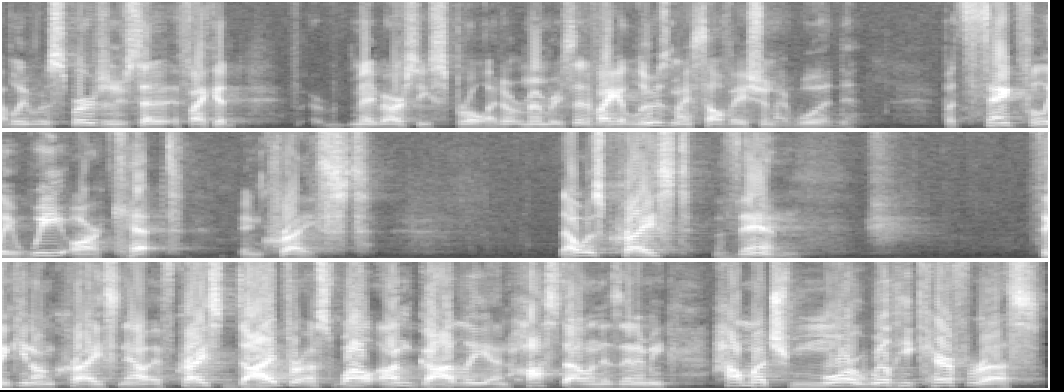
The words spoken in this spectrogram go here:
I believe it was Spurgeon who said, if I could, maybe R.C. Sproul, I don't remember. He said, if I could lose my salvation, I would. But thankfully, we are kept in Christ. That was Christ then. Thinking on Christ now. If Christ died for us while ungodly and hostile and his enemy, how much more will he care for us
